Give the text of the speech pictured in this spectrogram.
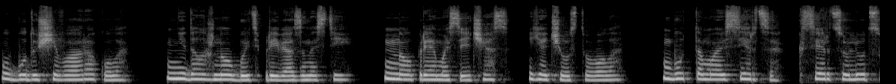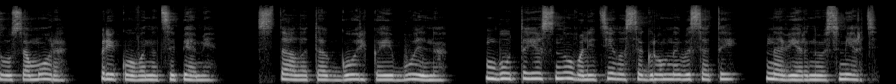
У будущего оракула не должно быть привязанностей. Но прямо сейчас я чувствовала, будто мое сердце к сердцу Люциуса Мора приковано цепями. Стало так горько и больно, будто я снова летела с огромной высоты на верную смерть.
